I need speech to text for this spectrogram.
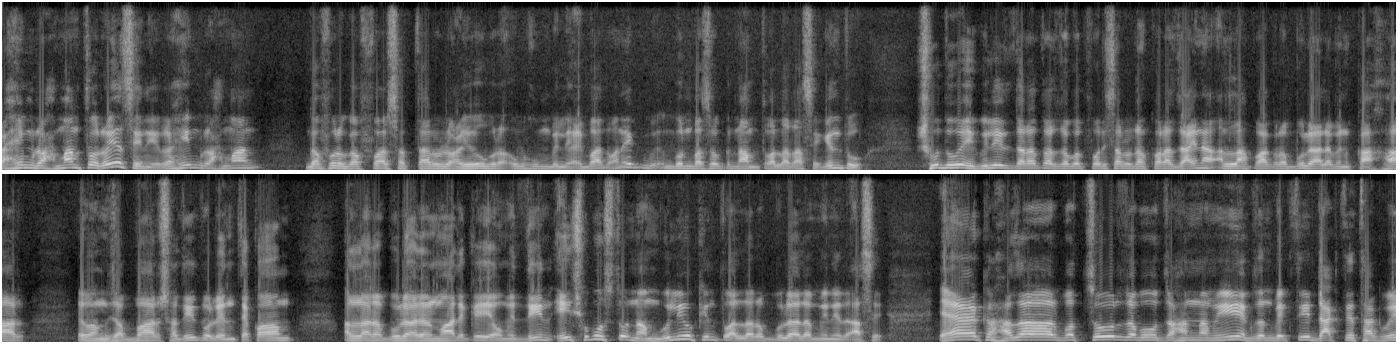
রহিম রহমান তো রয়েছেনই। রহিম রহমান, গফুর গফার সত্তারুল আয়ুব রহুম বিল ইবাদ, অনেক গুণবাচক নাম তো আল্লাহর আছে। কিন্তু শুধু এইগুলির দ্বারা তো আর জগৎ পরিচালনা করা যায় না। আল্লাহ পাক রব্বুল আলমিন কাহার এবং জব্বার সাদিদুল ইন্তেকম, আল্লাহ রব্বুল আলম মালিক ইয়মিদ্দিন এই সমস্ত নামগুলিও কিন্তু আল্লাহ রব্বুল আলমিনের আছে। এক হাজার বছর যাব জাহান্নামি একজন ব্যক্তি ডাকতে থাকবে,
